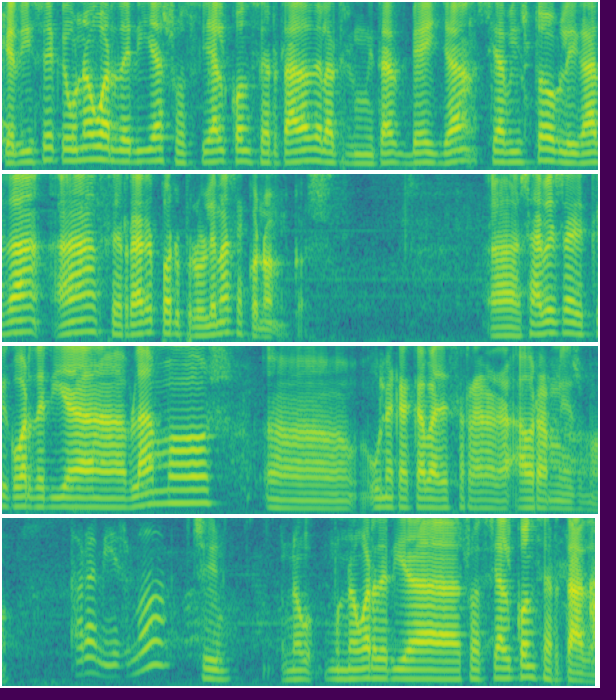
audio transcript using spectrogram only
que dice que una guardería social concertada de la Trinidad Bella se ha visto obligada a cerrar por problemas económicos. Ah, ¿Sabes a qué guardería hablamos? Ah, una que acaba de cerrar ahora mismo. Ahora mismo. Sí, una, una guardería social concertada.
